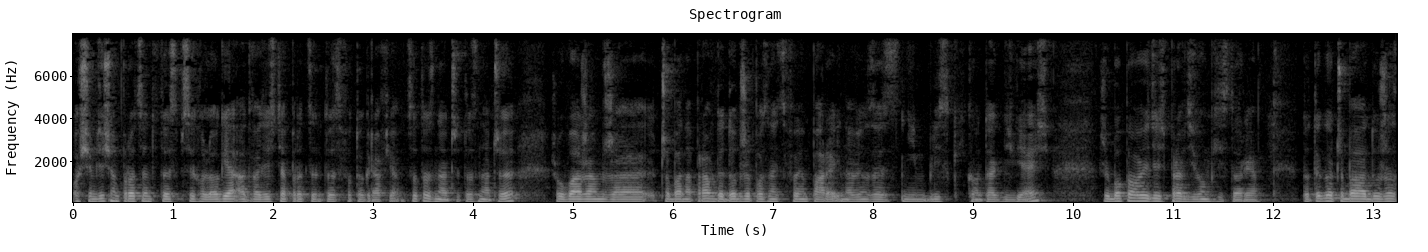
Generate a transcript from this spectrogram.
80% to jest psychologia, a 20% to jest fotografia. Co to znaczy? To znaczy, że uważam, że trzeba naprawdę dobrze poznać swoją parę i nawiązać z nim bliski kontakt i więź, żeby opowiedzieć prawdziwą historię. Do tego trzeba dużo,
